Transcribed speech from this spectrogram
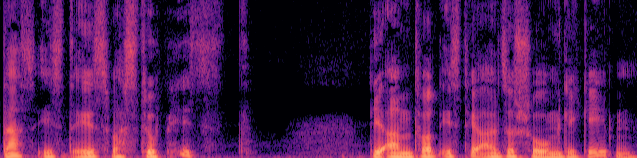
Das ist es, was du bist. Die Antwort ist dir also schon gegeben.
